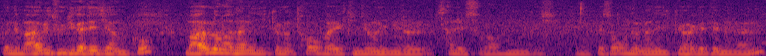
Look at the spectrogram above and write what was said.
그런데 마음의 준비가 되지 않고 말로만 하는 이 교는 타우바의 진정한 의미를 살릴 수가 없는 것이. 네. 그래서 오늘 만약 입교하게 되면은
